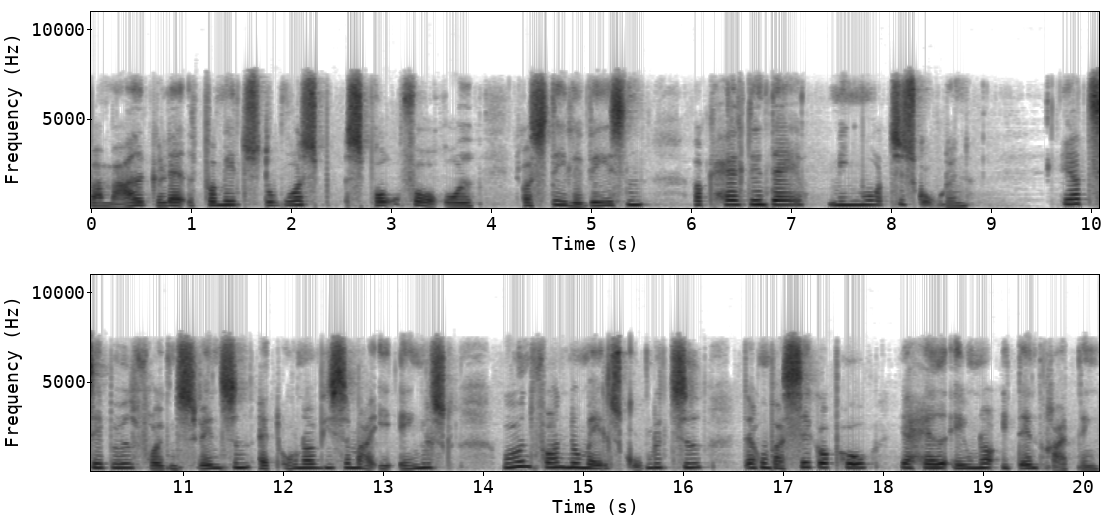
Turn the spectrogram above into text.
var meget glad for mit store sprogforråd og stille væsen og kaldte en dag min mor til skolen. Her tilbød frøken Svendsen at undervise mig i engelsk uden for normal skoletid, da hun var sikker på, jeg havde evner i den retning.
